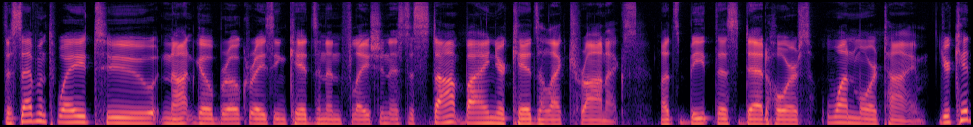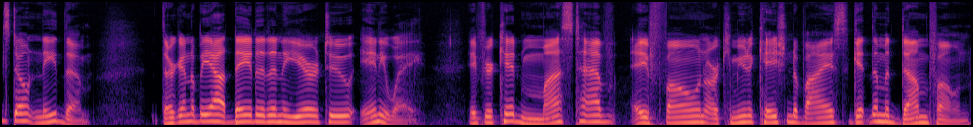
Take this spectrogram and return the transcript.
The seventh way to not go broke raising kids in inflation is to stop buying your kids electronics. Let's beat this dead horse one more time. Your kids don't need them. They're going to be outdated in a year or two anyway. If your kid must have a phone or communication device, get them a dumb phone.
